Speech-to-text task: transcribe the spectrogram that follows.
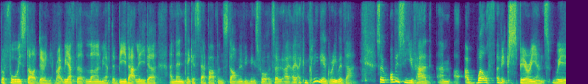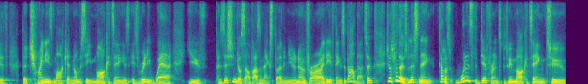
before we start doing it, right? We have to learn, we have to be that leader and then take a step up and start moving things forward. So I, I completely agree with that. So obviously, you've had um, a wealth of experience with the Chinese market. And obviously, marketing is, is really where you've positioned yourself as an expert and you know a variety of things about that. So, just for those listening, tell us what is the difference between marketing to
